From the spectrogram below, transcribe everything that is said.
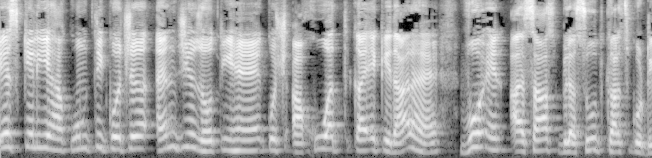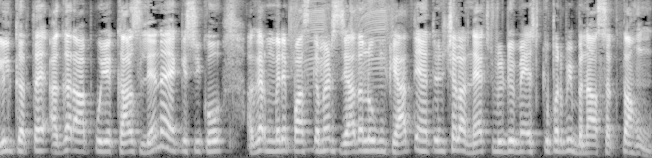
इसके लिए हुकूमती कुछ एनजीओ होती हैं, कुछ अखुवत का एक इदारा है, वो इन एहसास बिलासूद, कर्ज को डील करता है। अगर आपको ये कर्ज लेना है किसी को, अगर मेरे पास कमेंट्स ज़्यादा लोगों के आते हैं तो इनशाला नेक्स्ट वीडियो में इसके ऊपर भी बना सकता हूँ।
